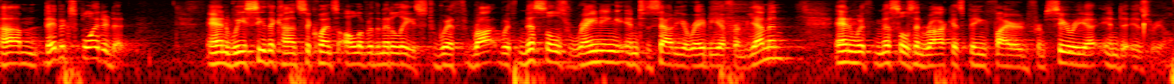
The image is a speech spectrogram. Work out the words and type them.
Um, they've exploited it. And we see the consequence all over the Middle East with, with missiles raining into Saudi Arabia from Yemen and with missiles and rockets being fired from Syria into Israel.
